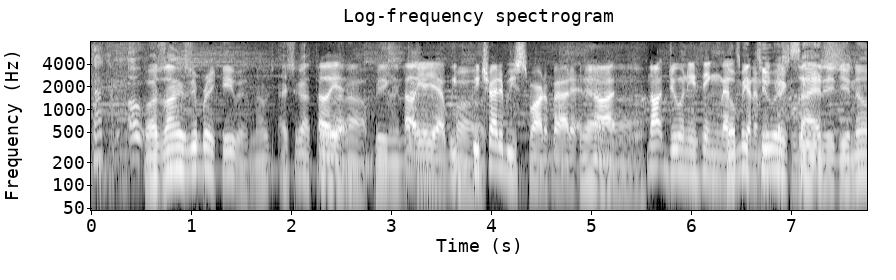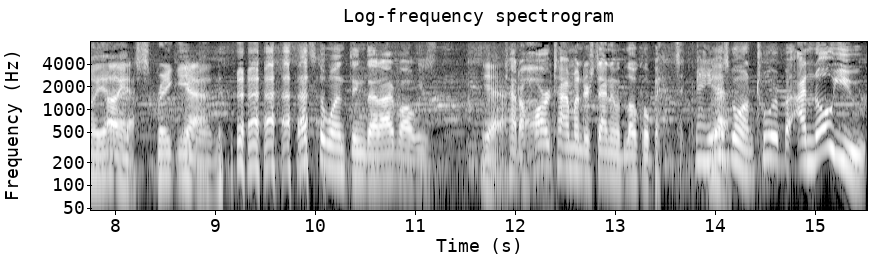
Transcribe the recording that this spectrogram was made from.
That's, oh, Well, as long as you break even, I should got to throw Oh, yeah. that out. Being in Oh yeah, yeah. We, we try to be smart about it and Yeah. not not do anything that's Don't be gonna too make us excited, lose. you know. Yeah, Oh, yeah. just break Yeah. even. that's the one thing that I've always Yeah. had a hard time understanding with local bands. Like, man, you Yeah. guys go on tour, but I know you.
